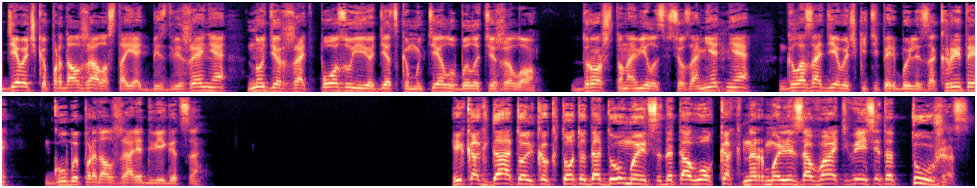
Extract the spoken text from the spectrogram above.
Девочка продолжала стоять без движения, но держать позу ее детскому телу было тяжело. Дрожь становилась все заметнее, глаза девочки теперь были закрыты, губы продолжали двигаться. И когда только кто-то додумается до того, как нормализовать весь этот ужас?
